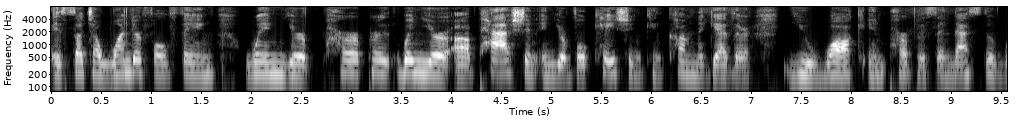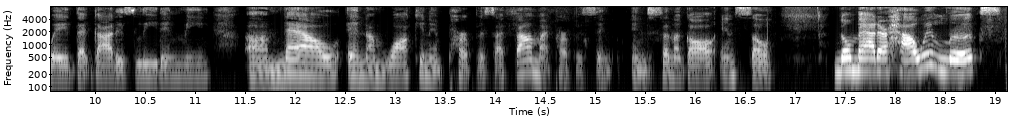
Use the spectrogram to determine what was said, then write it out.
it's such a wonderful thing when your purpose when your uh, passion and your vocation can come together. You walk in purpose and that's the way that god is leading me um, now and i'm walking in purpose. I found my purpose in, in senegal and so no matter how it looks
